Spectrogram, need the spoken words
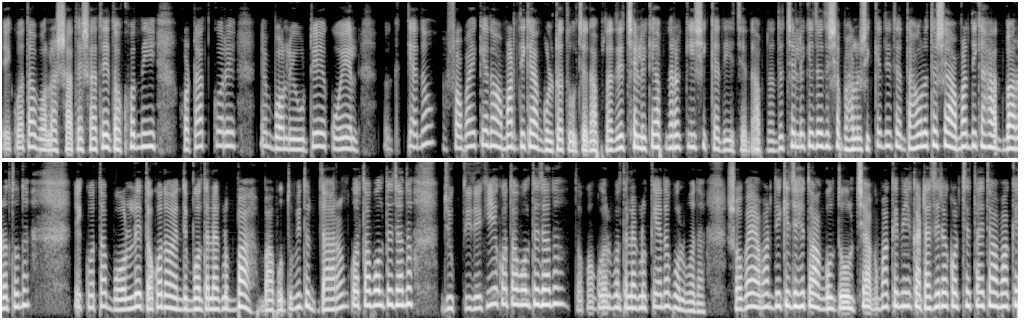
এই কথা বলার সাথে, সাথে তখনই হঠাৎ করে বলে উঠে কোয়েল, "কেন? সবাই কেন আমার দিকে আঙ্গুলটা তুলছেন? আপনাদের ছেলেকে আপনারা কি শিক্ষা দিয়েছেন? আপনাদের ছেলেকে যদি সে ভালো শিক্ষা দিতেন তাহলে তো সে আমার দিকে হাত বাড়াতো না।" এই কথা বললে তখন অয়নদীপ বলতে লাগল, "বাহ! বাবু তুমি তো দারুণ কথা বলতে জানো। যুক্তি দেখিয়ে কথা বলতে জানো।" তখন কোয়েল বলতে লাগল, "কেন বলব না? সবাই আমার দিকে যেহেতু আঙ্গুল তুলছে, আমাকে নিয়ে কাটাছেঁড়া করছে তাই তো আমাকে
